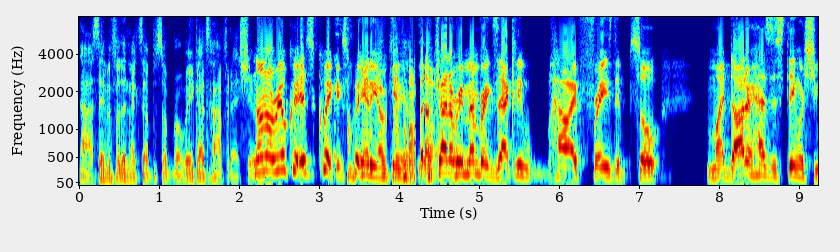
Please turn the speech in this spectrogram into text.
Nah, save it for the next episode, bro. We ain't got time for that shit. no, right? no, real quick. It's quick. It's I'm quick. kidding. I'm kidding. I'm but I'm trying to remember exactly how I phrased it. So my daughter has this thing where she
